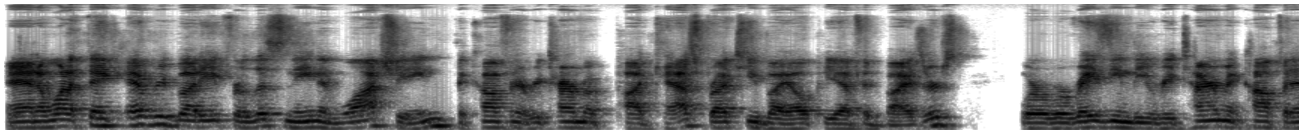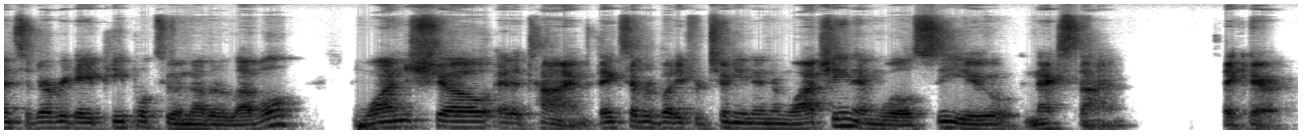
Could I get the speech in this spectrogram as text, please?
And I want to thank everybody for listening and watching the Confident Retirement Podcast brought to you by LPF Advisors, where we're raising the retirement confidence of everyday people to another level one show at a time. Thanks everybody for tuning in and watching, and we'll see you next time. Take care.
